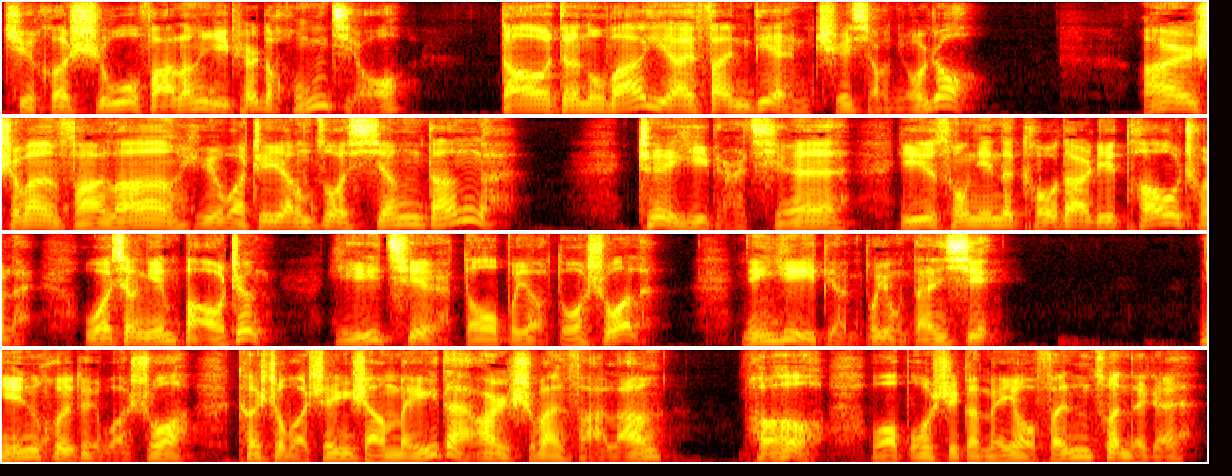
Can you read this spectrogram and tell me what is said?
去喝十五法郎一瓶的红酒，到德努瓦伊埃饭店吃小牛肉？二十万法郎与我这样做相当啊！这一点钱一从您的口袋里掏出来，我向您保证，一切都不要多说了。您一点不用担心。您会对我说：“可是我身上没带二十万法郎。”哦，我不是个没有分寸的人，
